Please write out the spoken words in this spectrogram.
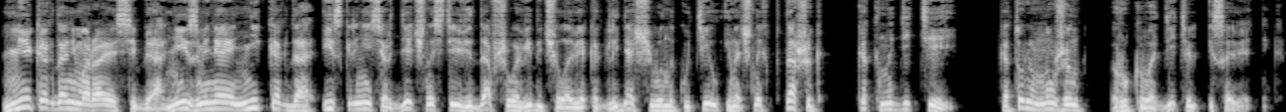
никогда не морая себя, не изменяя никогда искренней сердечности видавшего виды человека, глядящего на кутил и ночных пташек, как на детей, которым нужен руководитель и советник.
